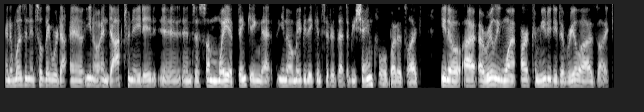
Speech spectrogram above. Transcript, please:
And it wasn't until they were, uh, you know, indoctrinated in, into some way of thinking that, you know, maybe they considered that to be shameful. But it's like, you know, I, I really want our community to realize, like,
